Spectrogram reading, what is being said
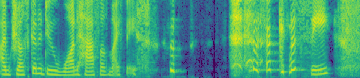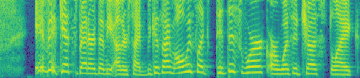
I'm just going to do one half of my face. and I'm going to see if it gets better than the other side because I'm always like, did this work or was it just like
